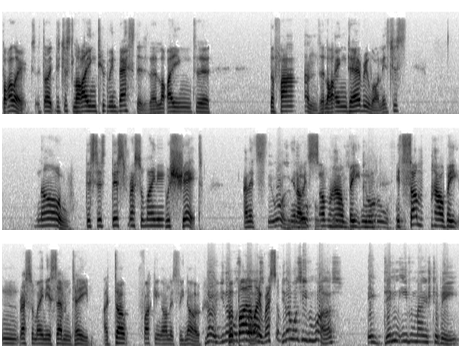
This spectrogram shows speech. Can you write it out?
bollocks. It's like they're just lying to investors. They're lying to the fans. They're lying to everyone. It's just no. This is this WrestleMania was shit, and it's It was. It you was know it's somehow It beaten. It's somehow beaten WrestleMania 17. I don't fucking honestly know. No, you know But what's by the way, worse? Wrestle- You know what's even worse? It didn't even manage to beat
